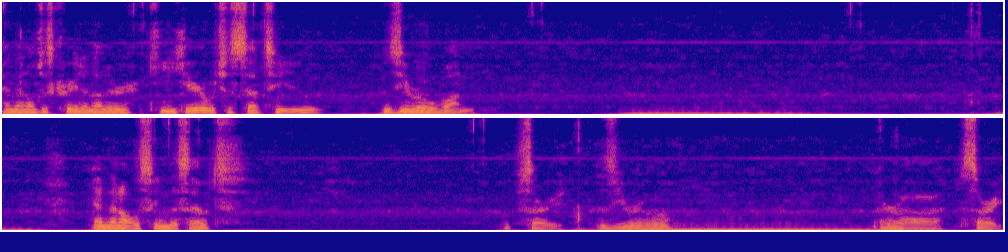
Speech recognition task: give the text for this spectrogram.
and then I'll just create another key here which is set to 0 1 and then I'll zoom this out. Oops, sorry, zero, or uh, sorry,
